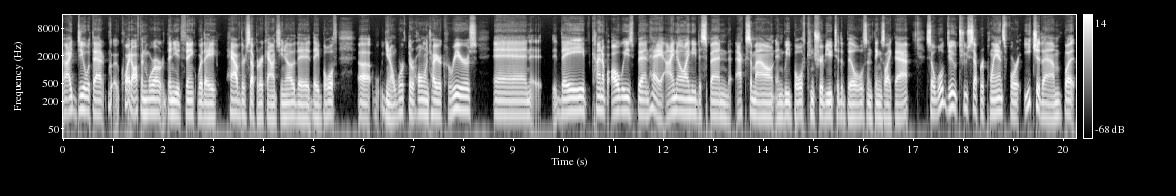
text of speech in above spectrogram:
I deal with that quite often more than you'd think, where they have their separate accounts. You know, they they both, uh, you know, work their whole entire careers, and they've kind of always been, hey, I know I need to spend X amount, and we both contribute to the bills and things like that. So we'll do two separate plans for each of them, but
